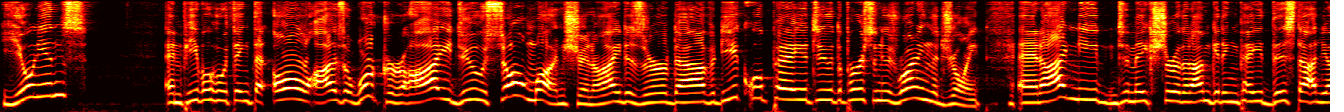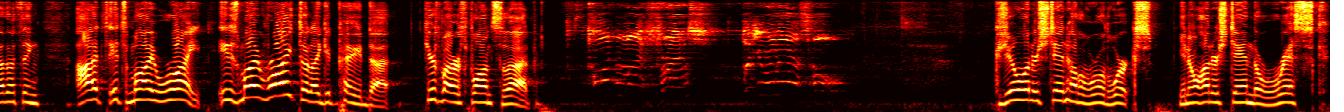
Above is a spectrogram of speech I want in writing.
Unions and people who think that, oh, as a worker, I do so much and I deserve to have an equal pay to the person who's running the joint. And I need to make sure that I'm getting paid this, that, and the other thing. I, it's my right. It is my right that I get paid that. Here's my response to that. Pardon my French, but you're an asshole. Because you don't understand how the world works. You don't understand the risk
